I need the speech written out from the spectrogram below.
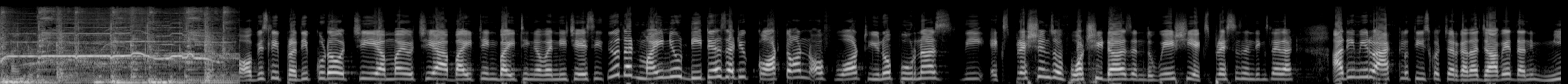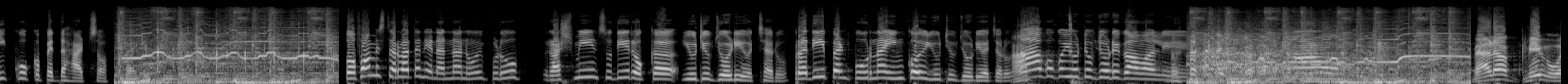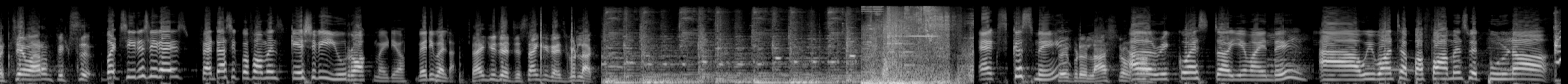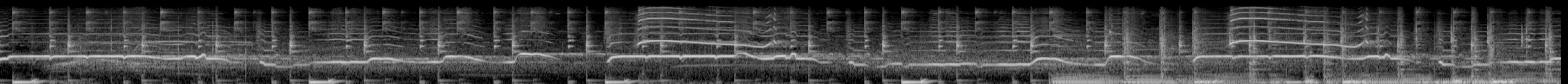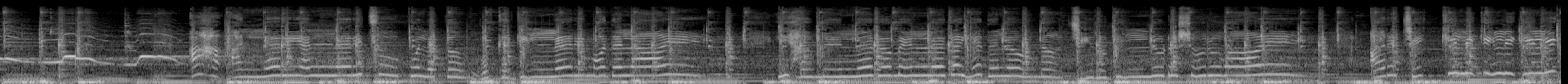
obviously Pradeep కూడా వచ్చి అమ్మాయి వచ్చి ఆ బైటింగ్ బైటింగ్ అవన్నీ చేసి you that minute details that you caught on of what you know Purna's the expressions of what she does and the way she expresses and things like that అది మీరు యాక్ట్లో తీసుకొచ్చారు కదా జావేద్ అని మీకు ఒక పెద్ద హ్యాట్స్ ఆఫ్ పర్ఫార్మెన్స్ తర్వాత నేను అన్నాను ఇప్పుడు రష్మి సుధీర్ ఒక యూట్యూబ్ జోడీ వచ్చారు. ప్రదీప్ అండ్ పూర్ణ ఇంకో యూట్యూబ్ జోడీ వచ్చారు. నాకు ఒక యూట్యూబ్ జోడీ కావాలి. మేడం మీకు వచ్చే వారం fix. But seriously guys fantastic performance Keshavi you rock my dear very well done thank you judges thank you guys good luck excuse me ఇప్పుడు లాస్ట్ రౌండ్ రిక్వెస్ట్ ఏమైంది? We want a performance with Purna చిరుగిల్లుడు షురువాయి అరే చెక్కిలి గిలి గిలి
